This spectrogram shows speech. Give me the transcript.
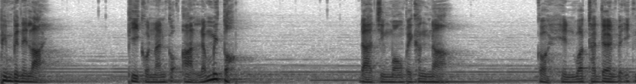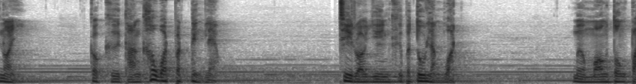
พิมพ์ไปในไลน์ พี่คนนั้นก็อ่านแล้วไม่ตอบ ดาจึงมองไปข้างหน้า ก็เห็นว่าถ้าเดินไปอีกหน่อย ก็คือทางเข้าวัดวัดหนึ่งแล้ว ที่เรายืนคือประตูหลังวัด เมื่อมองตรงไป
